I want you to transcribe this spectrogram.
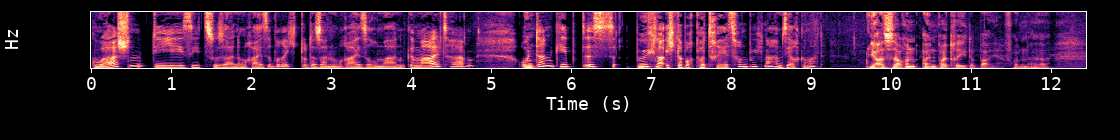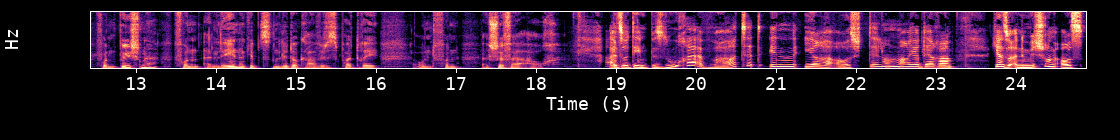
Gouachen, die sie zu seinem Reisebericht oder seinem Reiseroman gemalt haben. Und dann gibt es Büchner, ich glaube auch Porträts von Büchner, haben Sie auch gemacht? Ja, es ist auch ein, ein Porträt dabei von, äh, von Büchner, von Lene gibt es ein lithografisches Porträt und von Schiffer auch. Also den Besucher erwartet in Ihrer Ausstellung, Mario Derra, ja, so eine Mischung aus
